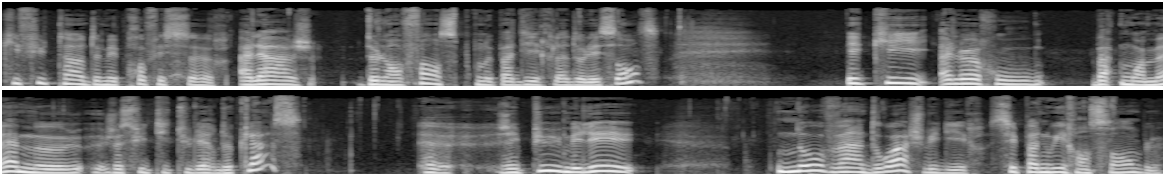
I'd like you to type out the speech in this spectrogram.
qui fut un de mes professeurs à l'âge de l'enfance, pour ne pas dire l'adolescence, et qui, à l'heure où bah, moi-même euh, je suis titulaire de classe, euh, j'ai pu mêler nos vingt doigts, je vais dire, s'épanouir ensemble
